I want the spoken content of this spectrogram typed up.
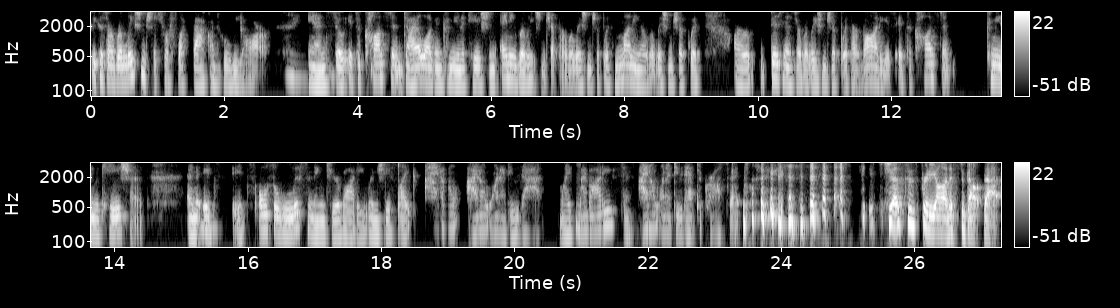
because our relationships reflect back on who we are and so it's a constant dialogue and communication, any relationship, our relationship with money, our relationship with our business, our relationship with our bodies. It's a constant communication. And mm-hmm. it's it's also listening to your body when she's like, I don't, I don't want to do that. Like my body says, I don't want to do that to CrossFit. it just is pretty honest about that.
